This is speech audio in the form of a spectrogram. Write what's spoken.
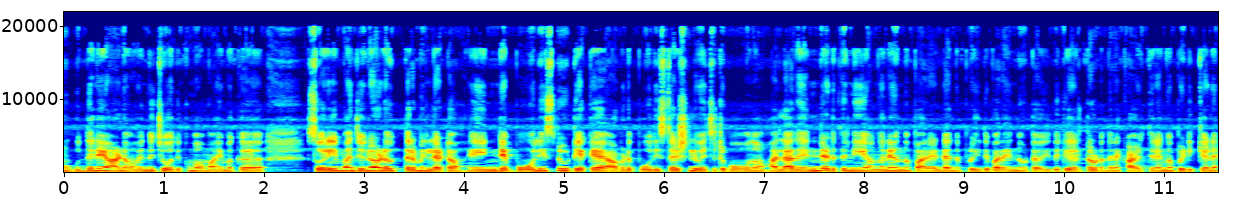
മുകുന്ദനെയാണോ എന്ന് ചോദിക്കുമ്പോൾ മൈമക്ക് സോറി മഞ്ജുവിനോട് ഉത്തരമില്ല കേട്ടോ എന്റെ പോലീസ് ഡ്യൂട്ടിയൊക്കെ അവിടെ പോലീസ് സ്റ്റേഷനിൽ വെച്ചിട്ട് പോകുന്നോ? അല്ലാതെ എന്റെ അടുത്ത് നീ അങ്ങനെയൊന്നും പറയണ്ട എന്ന് പ്രീതി പറയുന്നു കേട്ടോ. ഇത് കേട്ട ഉടനെ കഴുത്തിനങ്ങ് പിടിക്കണേ.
